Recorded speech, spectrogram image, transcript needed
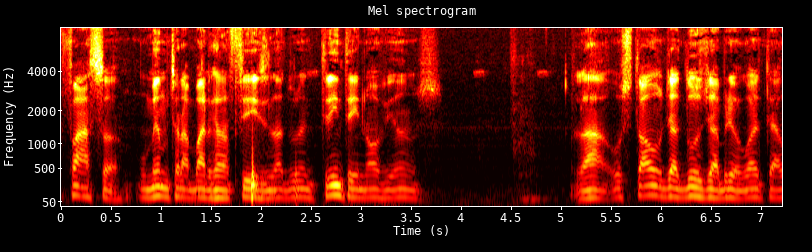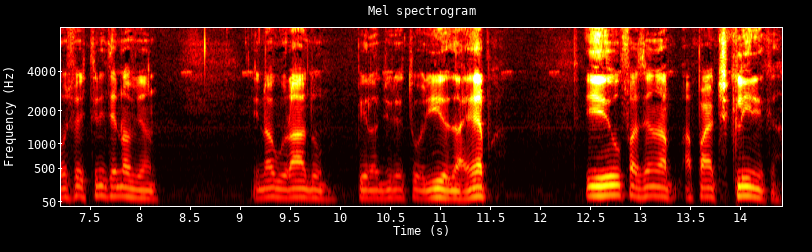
faça o mesmo trabalho que ela fez lá durante 39 anos. Lá, o hospital, dia 12 de abril, agora até hoje, fez 39 anos. Inaugurado pela diretoria da época. E eu fazendo a, a parte clínica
